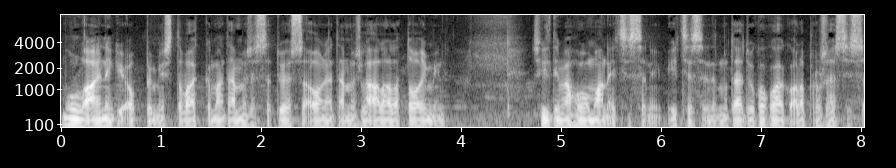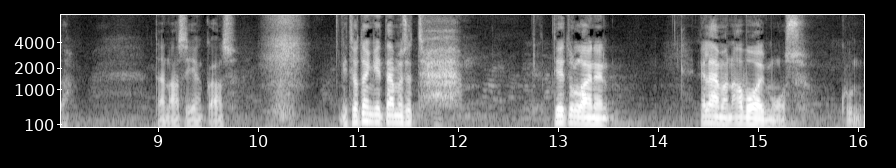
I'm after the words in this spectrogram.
mulla ainakin oppimista, vaikka mä tämmöisessä työssä olen ja tämmöisellä alalla toimin. Silti mä huomaan itsessäni, itsessäni että mun täytyy koko ajan olla prosessissa tämän asian kanssa. Et jotenkin tämmöiset tietynlainen elämän avoimuus, kun,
